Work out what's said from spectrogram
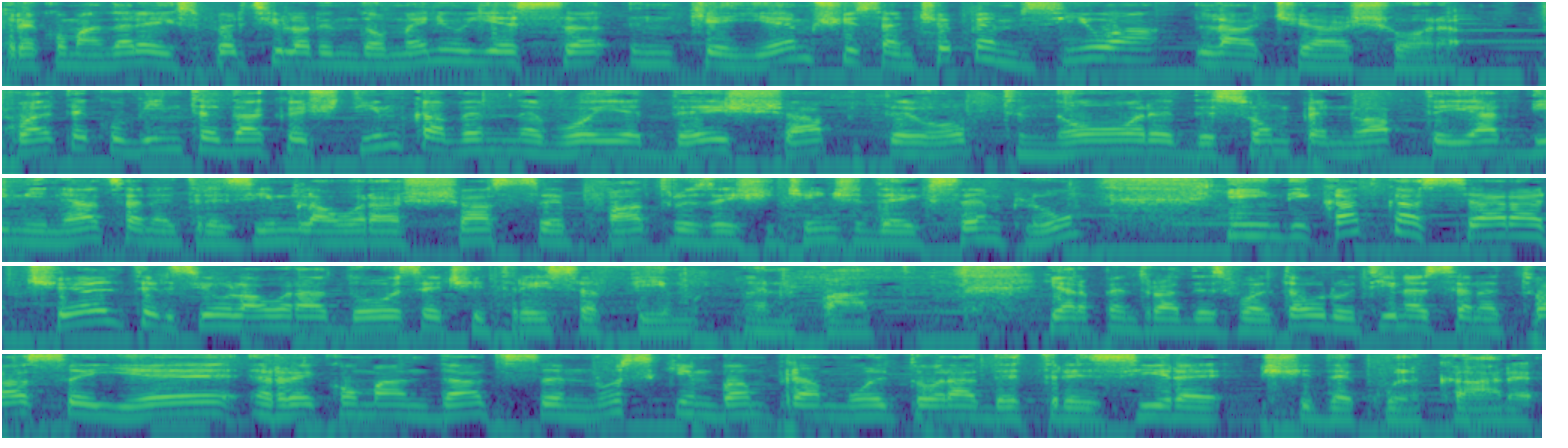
Recomandarea experților în domeniu e să încheiem și să începem ziua la aceeași oră. Cu alte cuvinte, dacă știm că avem nevoie de 7, 8, 9 ore de somn pe noapte, iar dimineața ne trezim la ora 6.45, de exemplu, e indicat ca seara cel târziu la ora 23 să fim în pat. Iar pentru a dezvolta o rutină sănătoasă e recomandat să nu schimbăm prea mult ora de trezire și de culcare.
